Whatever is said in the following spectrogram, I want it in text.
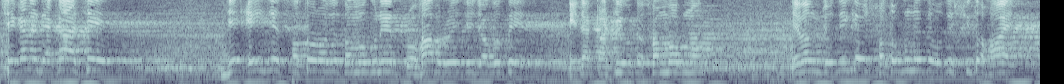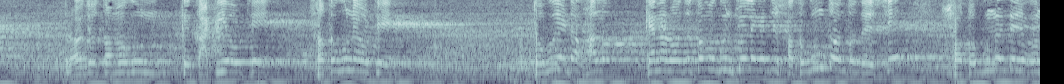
সেখানে দেখা আছে যে এই যে শত রজতম গুণের প্রভাব রয়েছে জগতে, এটা কাটিয়ে ওঠা সম্ভব নয়। এবং যদি কেউ শতগুণেতে অধিষ্ঠিত হয় রজতমগুণকে কাটিয়ে ওঠে, শতগুণে ওঠে, তবু এটা ভালো। কেন রজতম গুণ চলে গেছে? শতগুণ তো অন্তত এসছে। শতগুণেতে যখন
